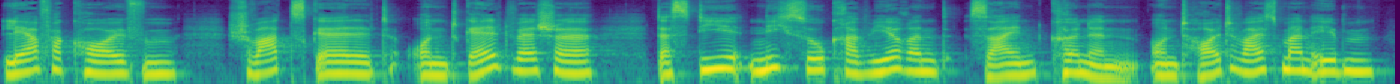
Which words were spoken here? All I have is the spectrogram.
Leerverkäufen, Schwarzgeld und Geldwäsche, dass die nicht so gravierend sein können. Und heute weiß man eben,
